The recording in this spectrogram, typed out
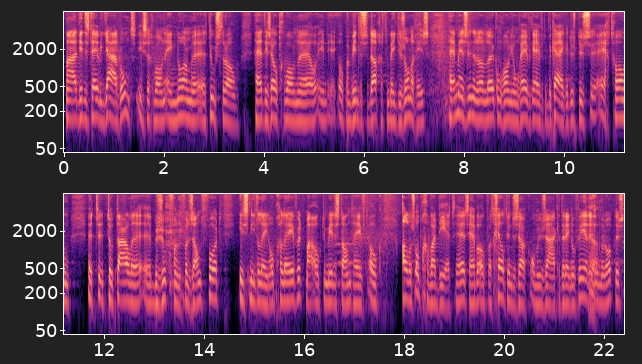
Maar dit is het hele jaar rond. Is er gewoon een enorme eh, toestroom. Het is ook gewoon eh, in, op een winterse dag als het een beetje zonnig is. Hè, mensen vinden het dan leuk om gewoon die omgeving even te bekijken. Dus, dus eh, echt gewoon het eh, totale eh, bezoek van, van Zandvoort is niet alleen opgeleverd. Maar ook de middenstand heeft ook alles opgewaardeerd. Hè. Ze hebben ook wat geld in de zak om hun zaken te renoveren en Ja. noem maar op. Dus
